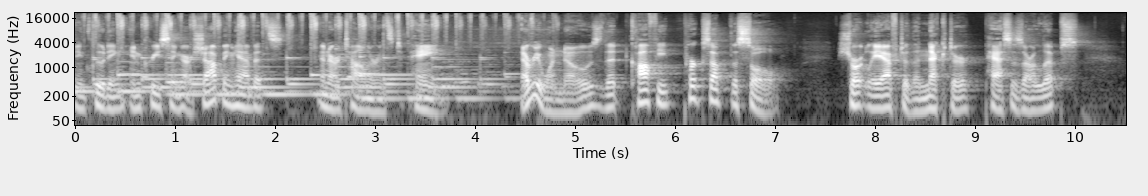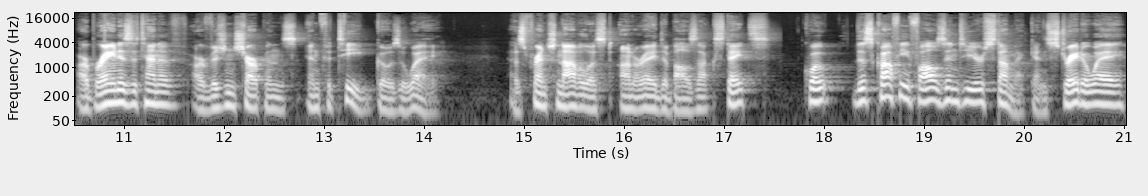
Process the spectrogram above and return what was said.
including increasing our shopping habits and our tolerance to pain. Everyone knows that coffee perks up the soul. Shortly after the nectar passes our lips, our brain is attentive, our vision sharpens, and fatigue goes away. As French novelist Honoré de Balzac states, quote, This coffee falls into your stomach, and straightway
